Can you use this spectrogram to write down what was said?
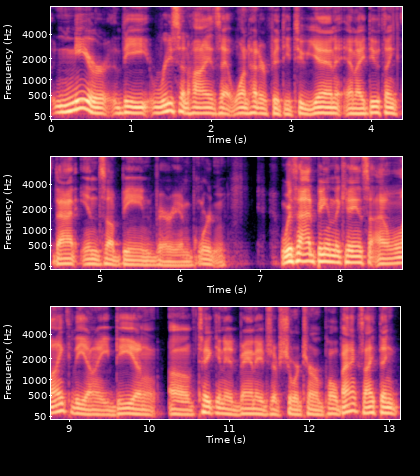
near the recent highs at 152 yen, and I do think that ends up being very important. With that being the case, I like the idea of taking advantage of short term pullbacks. I think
